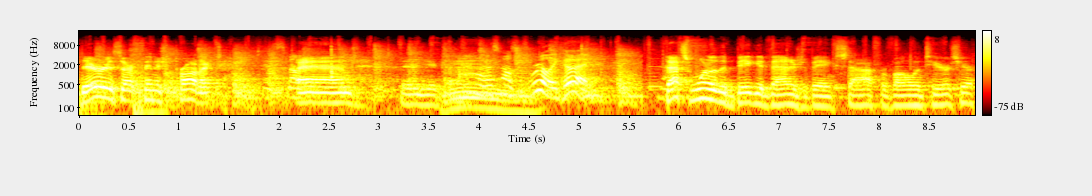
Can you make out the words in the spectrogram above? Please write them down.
there is our finished product, It smells- and there you go. oh, that smells really good. That's one of the big advantages of being staff or volunteers here.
